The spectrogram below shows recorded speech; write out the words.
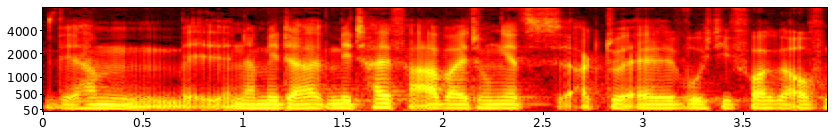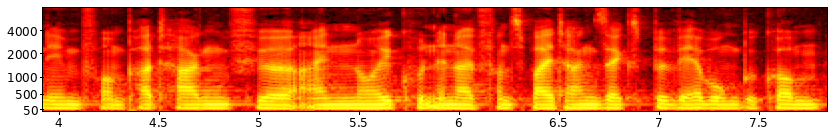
wir haben in der Metall Metallverarbeitung jetzt aktuell, wo ich die Folge aufnehme, vor ein paar Tagen für einen Neukunden innerhalb von zwei Tagen sechs Bewerbungen bekommen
